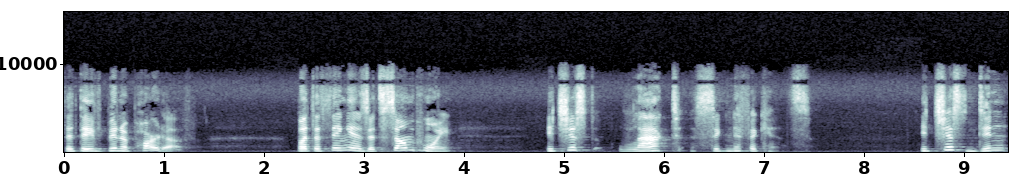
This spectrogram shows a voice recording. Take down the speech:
that they've been a part of. But the thing is, at some point, it just lacked significance. It just didn't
